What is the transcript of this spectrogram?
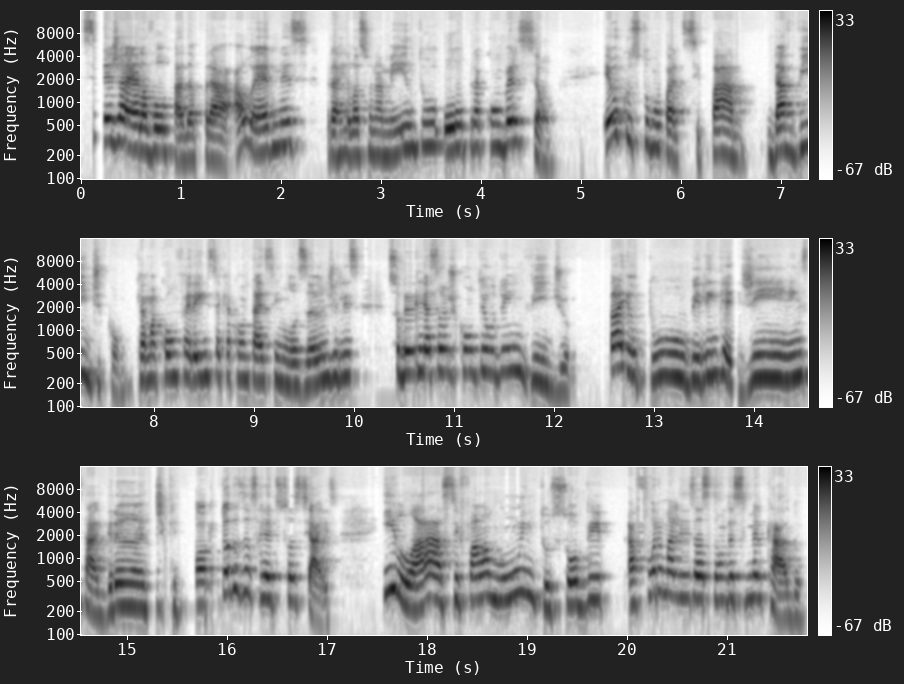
seja ela voltada para awareness, para relacionamento ou para conversão. Eu costumo participar da VidCon, que é uma conferência que acontece em Los Angeles sobre criação de conteúdo em vídeo para YouTube, LinkedIn, Instagram, TikTok, todas as redes sociais. E lá se fala muito sobre a formalização desse mercado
